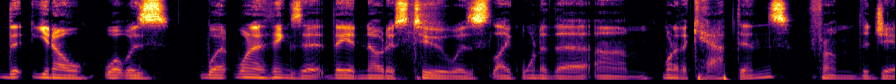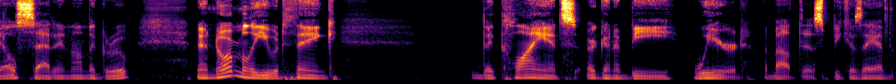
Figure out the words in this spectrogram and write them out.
the you know what was what one of the things that they had noticed too was like one of the um one of the captains from the jail sat in on the group. Now normally you would think the clients are going to be weird about this because they have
